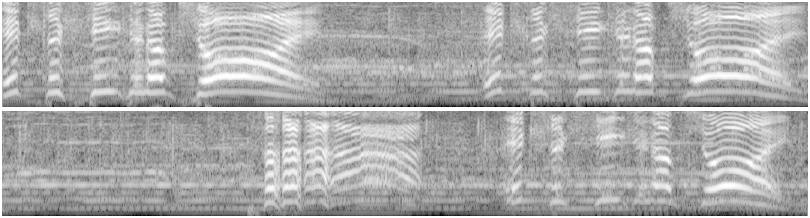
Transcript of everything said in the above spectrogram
It's the season of joy. It's the season of joy. It's the season of joy.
